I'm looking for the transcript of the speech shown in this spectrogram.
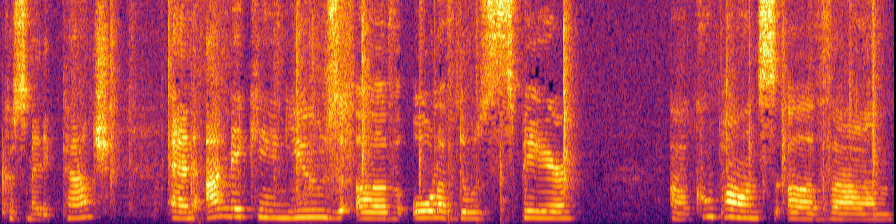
cosmetic pouch. And I'm making use of all of those spare uh, coupons of um,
